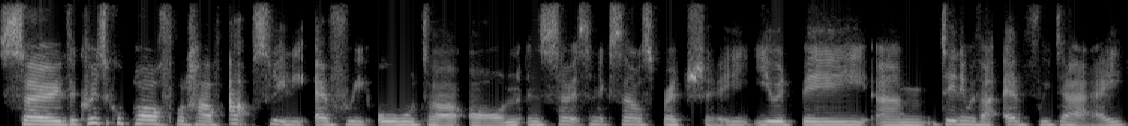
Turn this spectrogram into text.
So, the critical path will have absolutely every order on. And so, it's an Excel spreadsheet. You would be um, dealing with that every day.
